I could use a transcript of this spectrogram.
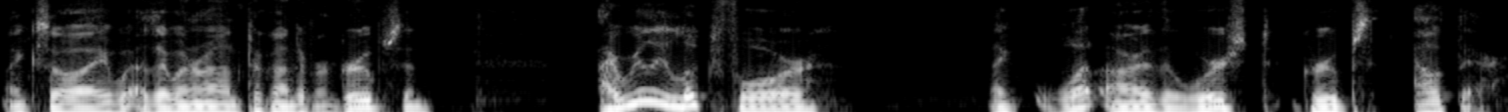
Like so I as I went around took on different groups and I really looked for like what are the worst groups out there?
